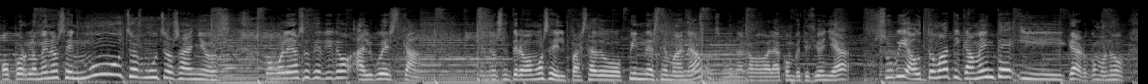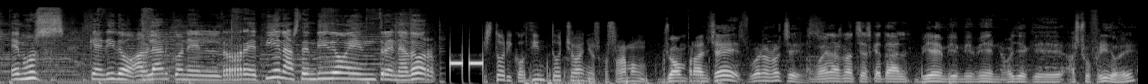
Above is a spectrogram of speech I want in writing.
o por lo menos en muchos, muchos años, como le ha sucedido al Huesca. Nos enterábamos el pasado fin de semana, según acababa la competición ya, subía automáticamente y claro, como no, hemos querido hablar con el recién ascendido entrenador. Histórico, 108 años, José Ramón. Joan Francés, buenas noches. Buenas noches, ¿qué tal? Bien, bien, bien, bien. Oye, que has sufrido, ¿eh?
